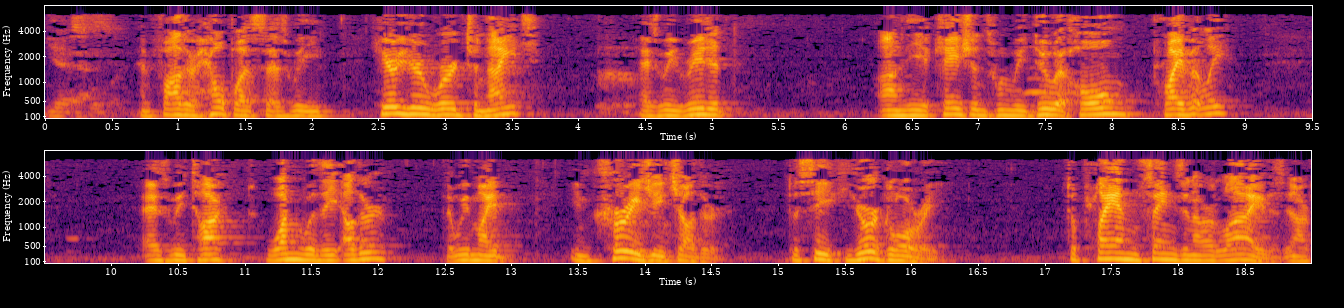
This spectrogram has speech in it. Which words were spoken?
Yes, and Father, help us as we hear your word tonight, as we read it on the occasions when we do at home, privately, as we talked one with the other, that we might encourage each other to seek your glory, to plan things in our lives, in our,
